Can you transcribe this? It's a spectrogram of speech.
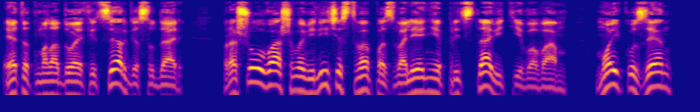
Этот молодой офицер, государь, прошу у вашего величества позволения представить его вам. Мой кузен,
